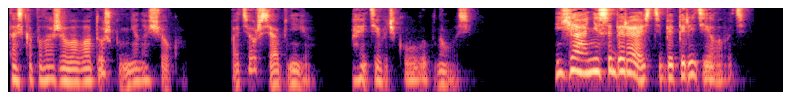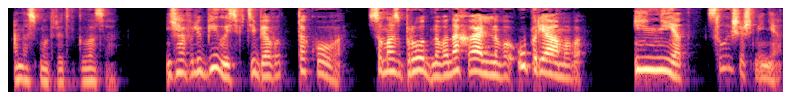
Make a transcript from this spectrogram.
Таська положила ладошку мне на щеку. Потерся об нее, а девочка улыбнулась. «Я не собираюсь тебя переделывать». Она смотрит в глаза. «Я влюбилась в тебя вот такого, сумасбродного, нахального, упрямого. И нет, слышишь меня?»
